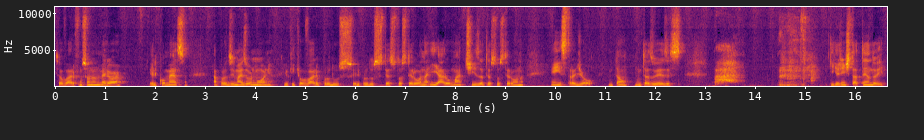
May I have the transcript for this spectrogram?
Seu ovário funcionando melhor, ele começa a produzir mais hormônio. E o que, que o ovário produz? Ele produz testosterona e aromatiza a testosterona em estradiol. Então, muitas vezes, ah, que, que a gente está tendo aí?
